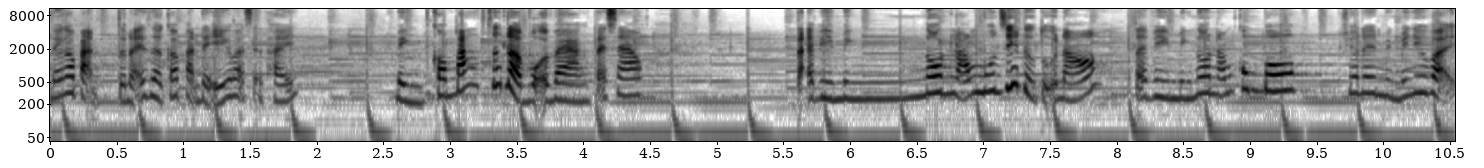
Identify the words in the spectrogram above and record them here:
Nếu các bạn từ nãy giờ các bạn để ý các bạn sẽ thấy mình combat rất là vội vàng. Tại sao? Tại vì mình nôn nóng muốn giết được tụi nó tại vì mình nôn nóng combo cho nên mình mới như vậy.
